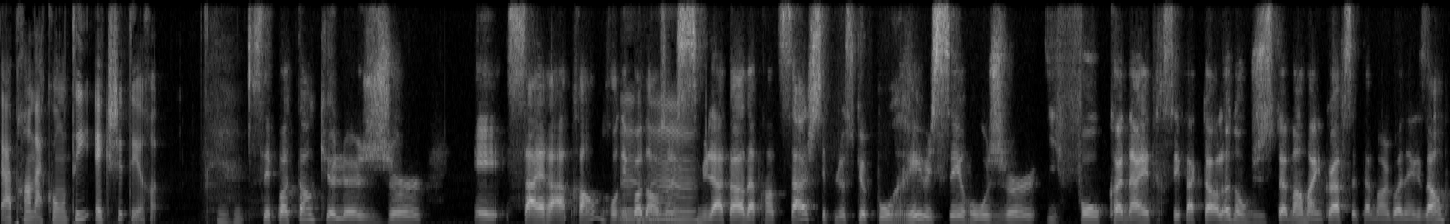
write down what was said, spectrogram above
apprendre à compter, etc. Mhm. C'est pas tant que le jeu et sert à apprendre. On n'est pas dans un mm-hmm. simulateur d'apprentissage. C'est plus que pour réussir au jeu, il faut connaître ces facteurs-là. Donc, justement, Minecraft, c'est tellement un bon exemple.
